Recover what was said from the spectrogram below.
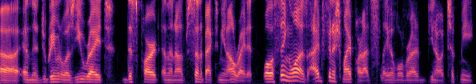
Uh, and the agreement was you write this part and then I'll send it back to me and I'll write it. Well, the thing was, I'd finish my part. I'd slave over it. You know, it took me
